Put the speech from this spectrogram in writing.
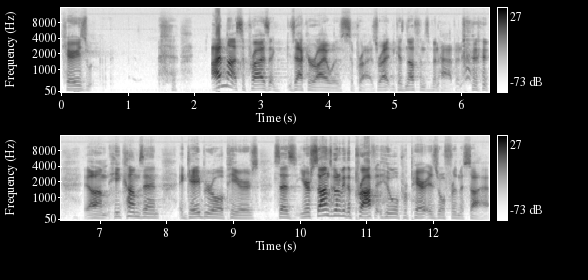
Carries. I'm not surprised that Zechariah was surprised, right? Because nothing's been happening. um, he comes in, and Gabriel appears, says, Your son's going to be the prophet who will prepare Israel for the Messiah.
